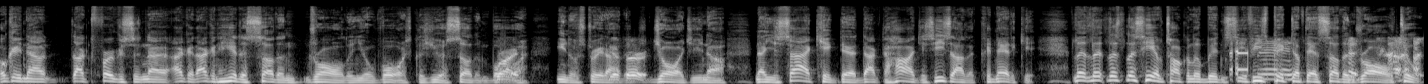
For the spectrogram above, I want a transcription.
Okay, now, Dr. Ferguson, now I can I can hear the Southern drawl in your voice because you're a Southern boy, right. you know, straight out yes, of sir. Georgia. You know, now your sidekick there, Dr. Hodges, he's out of Connecticut. Let, let let's let's hear him talk a little bit and see if he's picked up that Southern drawl too.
